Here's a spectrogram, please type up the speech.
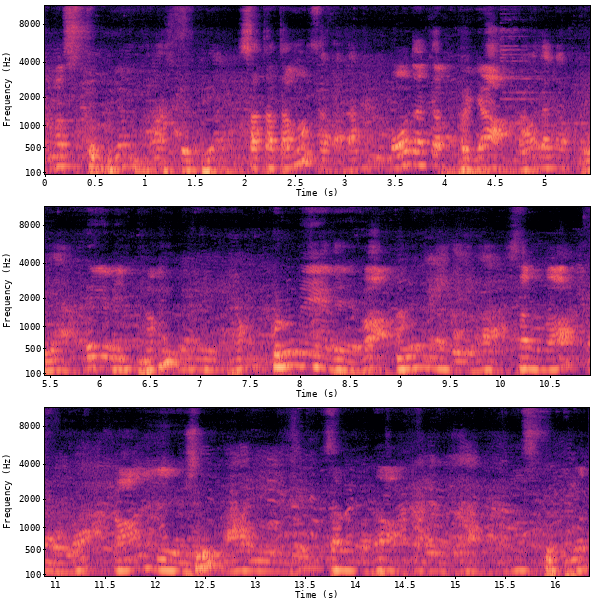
నమస్తుభ్యం సతతము మోదక ప్రియ నిర్విఘ్నం కురు మే దేవ సర్వ కార్యేషు సర్వదా నమస్తుభ్యం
